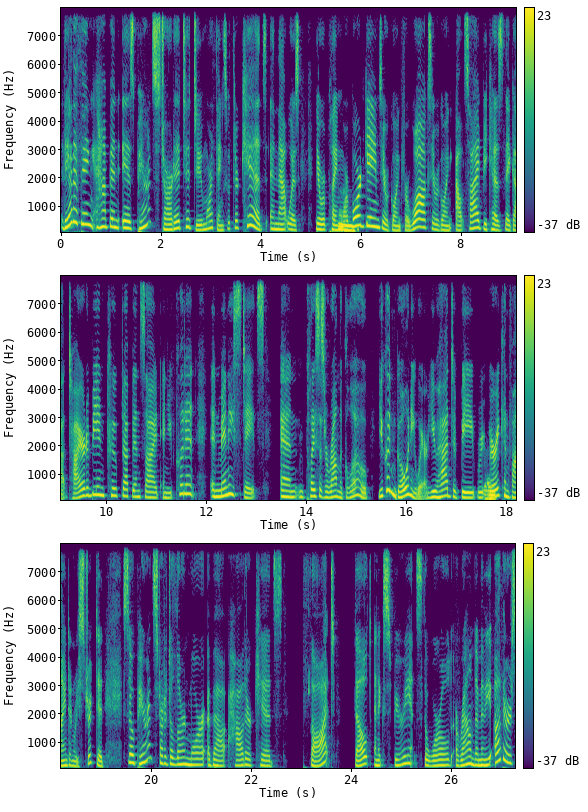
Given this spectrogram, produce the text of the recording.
The other thing happened is parents started to do more things with their kids. And that was they were playing more hmm. board games, they were going for walks, they were going outside because they got tired of being cooped up inside. And you couldn't, in many states, and places around the globe, you couldn't go anywhere. You had to be re- very confined and restricted. So parents started to learn more about how their kids thought, felt, and experienced the world around them. And the others,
